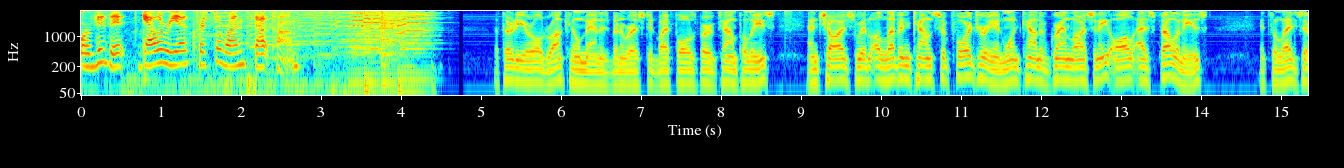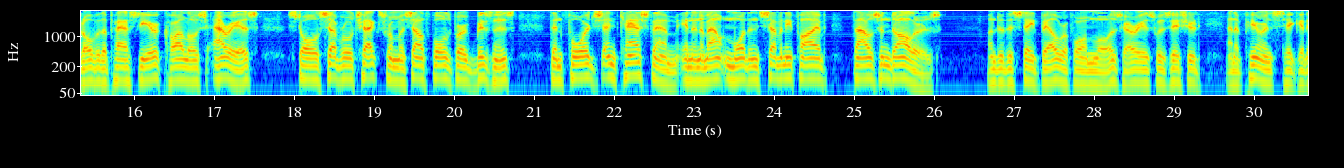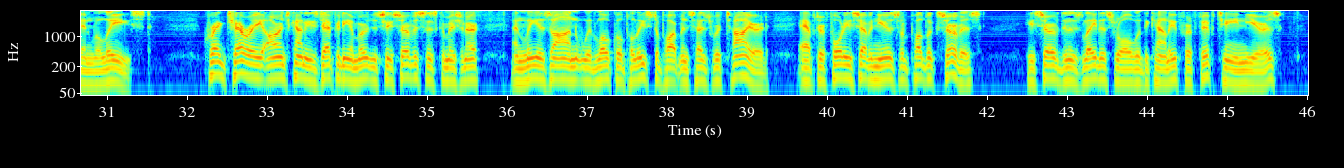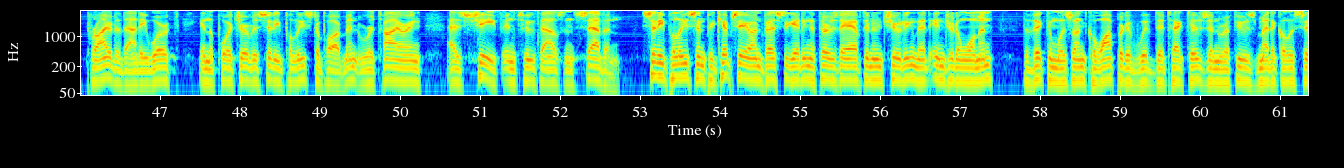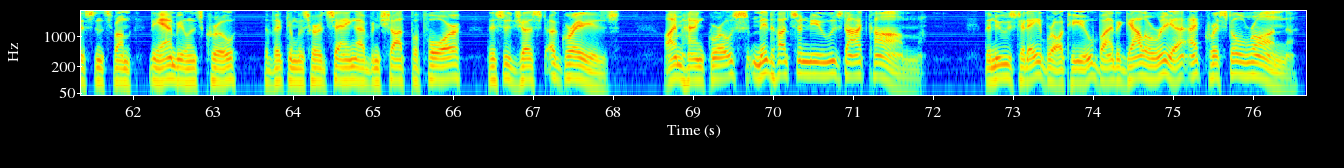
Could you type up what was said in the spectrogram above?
or visit GalleriaCrystalRun.com. A 30 year old Rock Hill man has been arrested by Fallsburg Town Police and charged with 11 counts of forgery and one count of grand larceny, all as felonies. It's alleged that over the past year, Carlos Arias stole several checks from a South Fallsburg business, then forged and cashed them in an amount more than $75,000. Under the state bail reform laws, Arias was issued an appearance ticket and released. Craig Cherry, Orange County's Deputy Emergency Services Commissioner and liaison with local police departments, has retired after 47 years of public service. He served in his latest role with the county for 15 years. Prior to that, he worked in the Port Jervis City Police Department, retiring as chief in 2007. City police in Poughkeepsie are investigating a Thursday afternoon shooting that injured a woman. The victim was uncooperative with detectives and refused medical assistance from the ambulance crew. The victim was heard saying, I've been shot before. This is just a graze. I'm Hank Gross, MidHudsonNews.com. The news today brought to you by the Galleria at Crystal Run.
